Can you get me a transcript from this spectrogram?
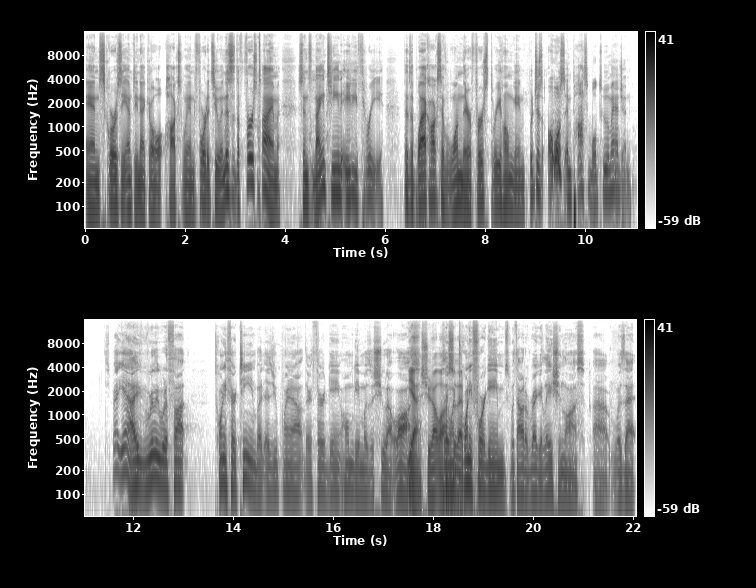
and scores the empty net goal. Hawks win four to two, and this is the first time since 1983 that the Blackhawks have won their first three home games, which is almost impossible to imagine. Yeah, I really would have thought 2013, but as you pointed out, their third game home game was a shootout loss. Yeah, shootout loss. They went so that, 24 games without a regulation loss. Uh, was that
